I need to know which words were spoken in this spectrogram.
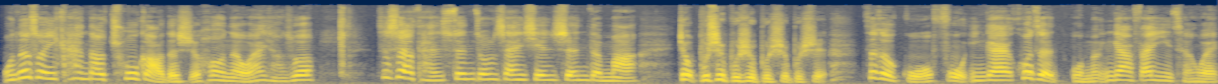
我那时候一看到初稿的时候呢，我还想说，这是要谈孙中山先生的吗？就不是，不是，不是，不是。这个国父应该，或者我们应该翻译成为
